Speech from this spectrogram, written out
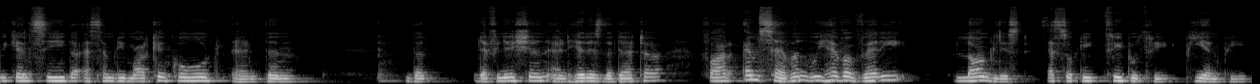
we can see the SMD marking code and then the definition and here is the data. For M7 we have a very long list SOT323 PNP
